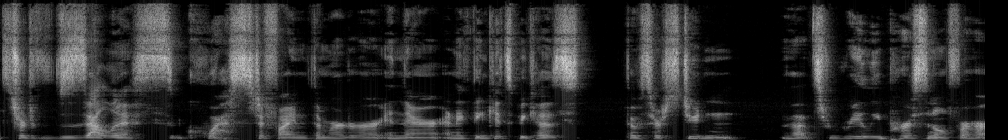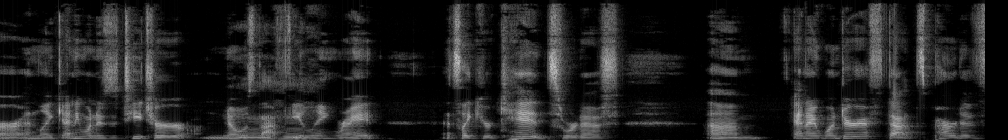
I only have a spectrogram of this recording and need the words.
sort of zealous quest to find the murderer in there. And I think it's because that was her student. That's really personal for her. And like anyone who's a teacher knows that Mhm. feeling, right? It's like your kid, sort of. Um, and I wonder if that's part of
